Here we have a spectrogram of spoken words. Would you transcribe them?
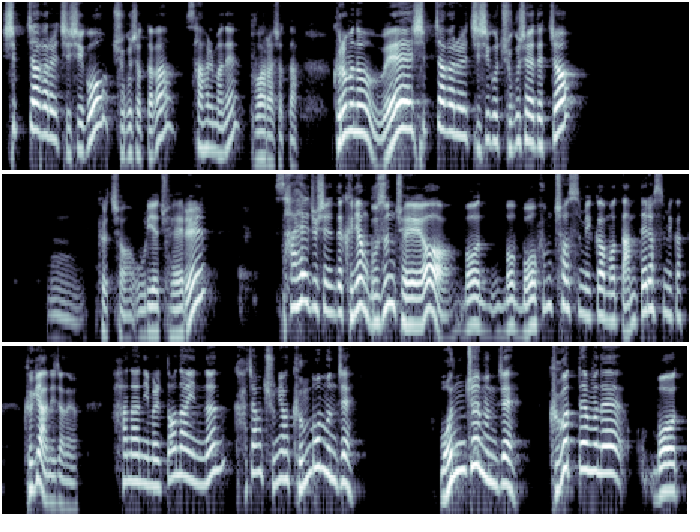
십자가를 지시고 죽으셨다가 사흘 만에 부활하셨다. 그러면은 왜 십자가를 지시고 죽으셔야 됐죠? 음, 그렇죠. 우리의 죄를 사해 주시는데 그냥 무슨 죄예요? 뭐 뭐뭐 훔쳤습니까? 뭐 남 때렸습니까? 그게 아니잖아요. 하나님을 떠나 있는 가장 중요한 근본 문제, 원죄 문제. 그것 때문에 뭐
